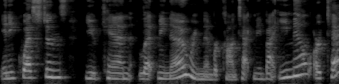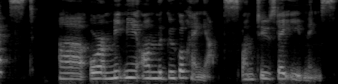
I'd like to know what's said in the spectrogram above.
Any questions, you can let me know. Remember, contact me by email or text uh, or meet me on the Google Hangouts on Tuesday evenings.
